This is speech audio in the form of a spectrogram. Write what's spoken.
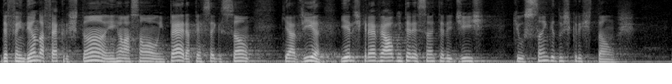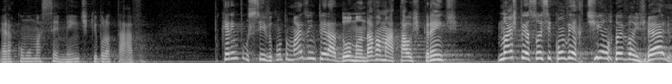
defendendo a fé cristã em relação ao império, a perseguição que havia, e ele escreve algo interessante, ele diz que o sangue dos cristãos era como uma semente que brotava. Porque era impossível, quanto mais o imperador mandava matar os crentes, mais pessoas se convertiam ao evangelho.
